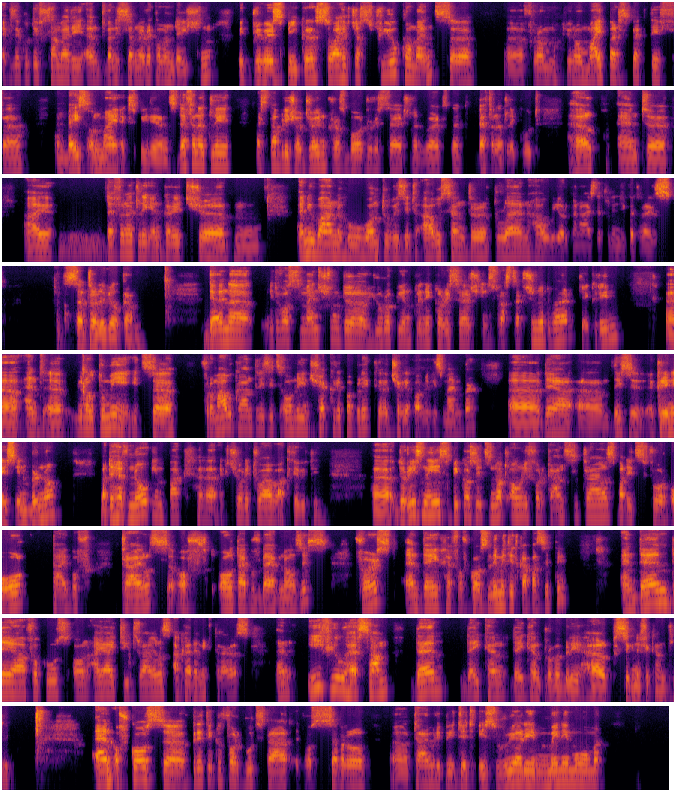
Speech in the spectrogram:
executive summary and 27 recommendation with previous speakers. So I have just few comments uh, uh, from, you know, my perspective and based on my experience. Definitely establish or join cross-border research networks that definitely could help. And uh, I definitely encourage uh, hmm, anyone who want to visit our center to learn how we organize the clinical trials certainly welcome. Then uh, it was mentioned the European Clinical Research Infrastructure Network, ECRIN. Uh, and, uh, you know, to me, it's uh, from our countries, it's only in Czech Republic. Uh, Czech Republic is member. Uh, they are, um, this ECRIN is in Brno, but they have no impact actually to our activity. Uh, the reason is because it's not only for cancer trials, but it's for all type of trials of all type of diagnosis first, and they have, of course, limited capacity. And then they are focused on IIT trials, academic trials. And if you have some, then they can, they can probably help significantly. And of course, uh, critical for good start, it was several uh, time repeated is really minimum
